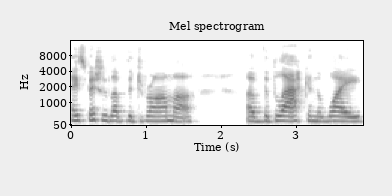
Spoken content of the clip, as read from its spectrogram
I especially love the drama of the black and the white.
